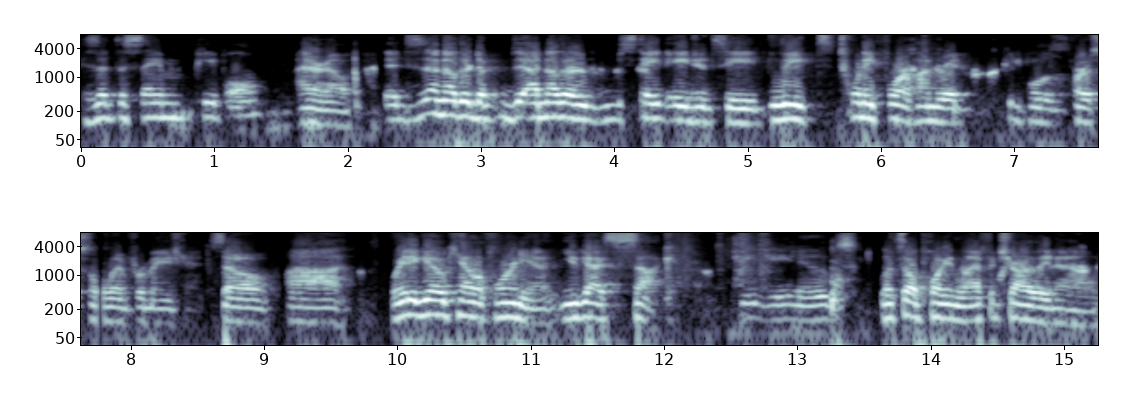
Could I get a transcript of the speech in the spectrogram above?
is it the same people? I don't know. It's another another state agency leaked 2,400 people's personal information. So, uh, way to go, California! You guys suck. GG noobs. Let's all point and laugh at Charlie now.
